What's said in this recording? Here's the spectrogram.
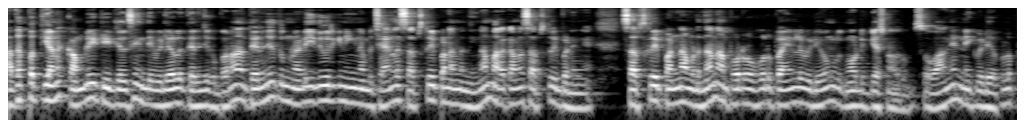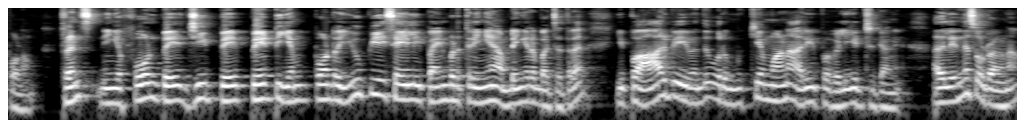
அதை பற்றியான கம்ப்ளீட் டீட்டெயில்ஸ் இந்த வீடியோவில் தெரிஞ்சுக்க போகிறோம் அது தெரிஞ்சதுக்கு முன்னாடி இது வரைக்கும் நீங்கள் நம்ம சேனலை சப்ஸ்கிரைப் பண்ணாமல் இருந்தீங்கன்னா மறக்காமல் சப்ஸ்கிரைப் பண்ணுங்கள் சப்ஸ்கிரைப் பண்ணால் மட்டும்தான் நான் போடுற ஒவ்வொரு பயனுள்ள வீடியோ உங்களுக்கு நோட்டிஃபிகேஷன் வரும். ஸோ வாங்க இன்றைக்கி வீடியோக்குள்ளே போகலாம் ஃப்ரெண்ட்ஸ் நீங்கள் ஃபோன்பே ஜிபே பேடிஎம் போன்ற யூபிஐ செயலி பயன்படுத்துகிறீங்க அப்படிங்கிற பட்சத்தில் இப்போ ஆர்பிஐ வந்து ஒரு முக்கியமான அறிவிப்பை வெளியிட்டிருக்காங்க. அதில் என்ன சொல்கிறாங்கன்னா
